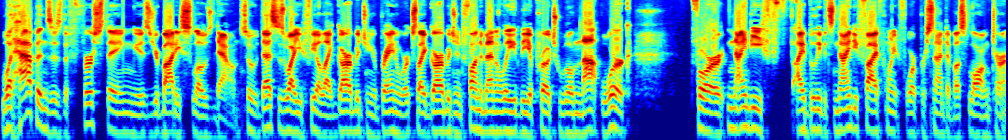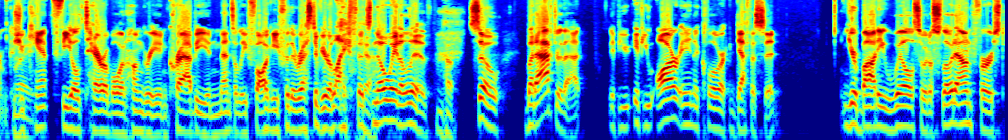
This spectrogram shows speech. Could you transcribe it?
what happens is the first thing is your body slows down. So this is why you feel like garbage and your brain works like garbage. And fundamentally, the approach will not work for 90, I believe it's 95.4% of us long term because right. you can't feel terrible and hungry and crabby and mentally foggy for the rest of your life. That's yeah. no way to live. No. So, but after that, if you if you are in a caloric deficit, your body will so it'll slow down first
